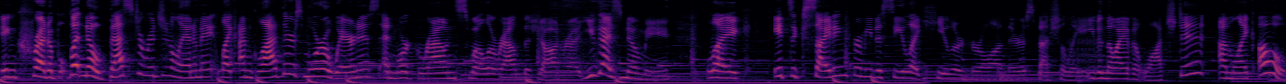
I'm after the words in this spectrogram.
incredible but no best original anime like i'm glad there's more awareness and more groundswell around the genre you guys know me like it's exciting for me to see like healer girl on there especially even though i haven't watched it i'm like oh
